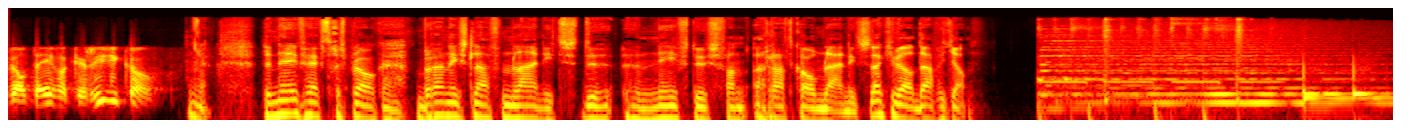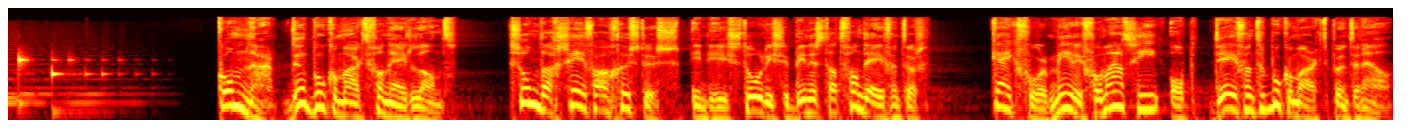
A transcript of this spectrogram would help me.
wel degelijk een risico. Ja. De neef heeft gesproken. Branislav Mladic, de neef dus van Radko Mladic. Dankjewel, David-Jan. Kom naar de Boekenmarkt van Nederland. Zondag 7 augustus in de historische binnenstad van Deventer. Kijk voor meer informatie op deventerboekenmarkt.nl.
